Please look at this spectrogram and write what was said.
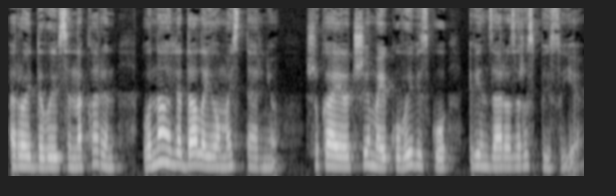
Рой дивився на Карен, вона оглядала його майстерню, шукає очима, яку вивіску він зараз розписує.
